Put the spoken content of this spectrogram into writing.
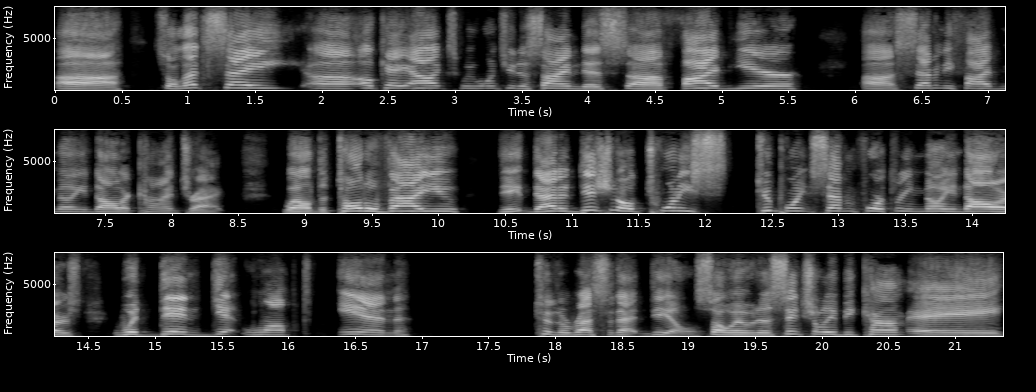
Uh, so let's say, uh, okay, Alex, we want you to sign this uh, five year, uh, $75 million contract. Well, the total value, the, that additional 20, $2.743 million would then get lumped in to the rest of that deal. So it would essentially become a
